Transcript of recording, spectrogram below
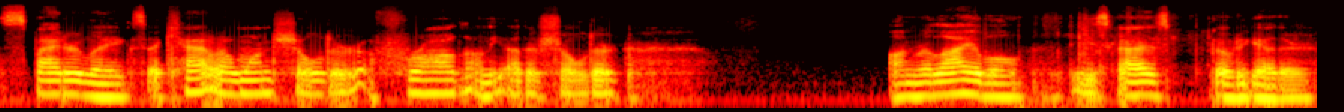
spider legs, a cat on one shoulder, a frog on the other shoulder. Unreliable. These guys go together.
